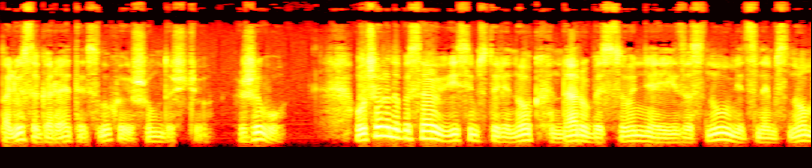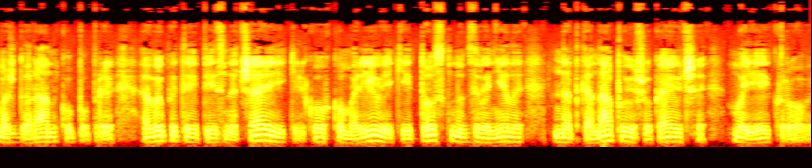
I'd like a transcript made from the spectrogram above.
палю сигарети, слухаю шум дощу. Живу. Учора написав вісім сторінок дару безсоння і заснув міцним сном аж до ранку, попри випитий пізно чай і кількох комарів, які тоскно дзвеніли над канапою, шукаючи моєї крови.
